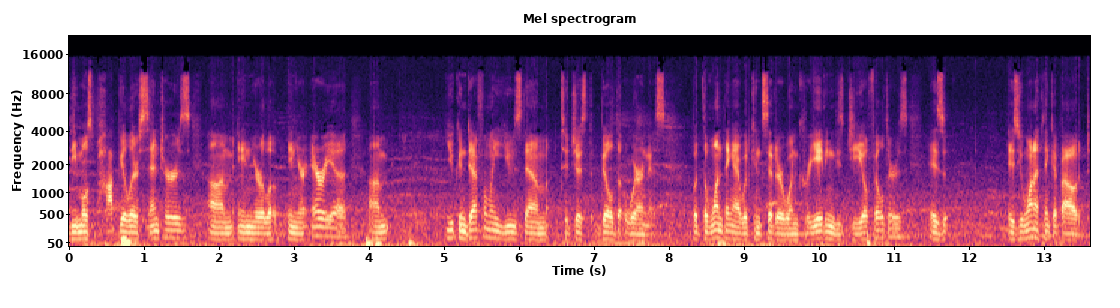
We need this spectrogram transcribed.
the most popular centers um, in your in your area. Um, you can definitely use them to just build awareness. But the one thing I would consider when creating these geo filters is is you want to think about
